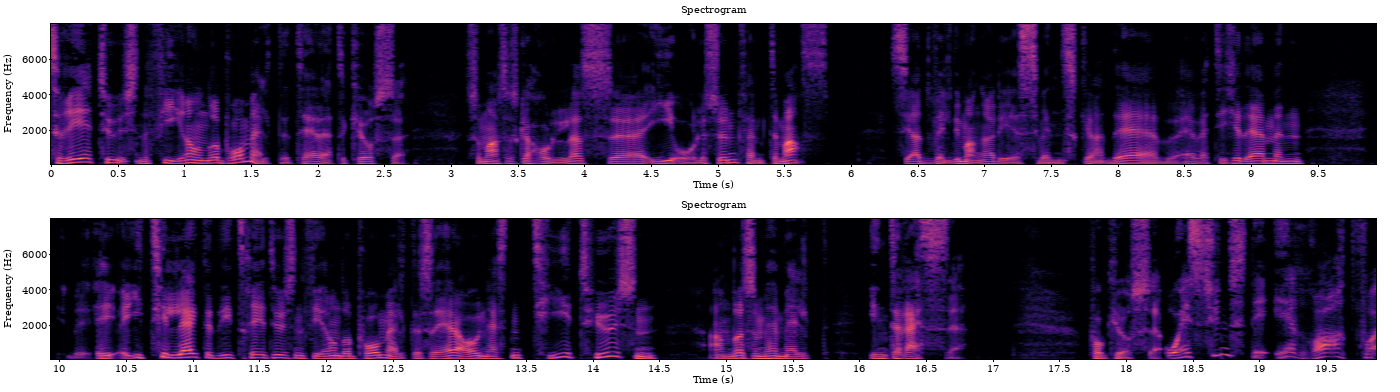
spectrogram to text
3400 påmeldte til dette kurset, som altså skal holdes eh, i Ålesund 5. mars. Jeg Ser at veldig mange av de er svenske. Det, jeg vet ikke det, men i, i tillegg til de 3400 påmeldte, så er det òg nesten 10 000 andre som har meldt interesse for kurset. Og jeg syns det er rart, for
